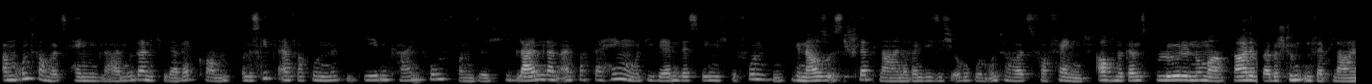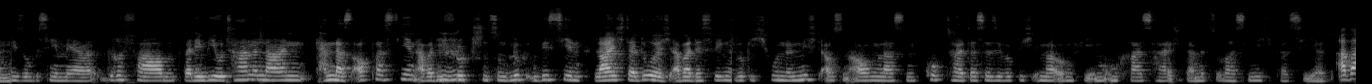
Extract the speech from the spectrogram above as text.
am Unterholz hängen bleiben und dann nicht wieder wegkommen. Und es gibt einfach Hunde, die geben keinen Ton von sich. Die bleiben dann einfach da hängen und die werden deswegen nicht gefunden. Genauso ist die Schleppleine, wenn die sich irgendwo im Unterholz verfängt. Auch eine ganz blöde Nummer. Gerade bei bestimmten Schleppleinen, die so ein bisschen mehr Griff haben. Bei den Biotane-Leinen kann das auch passieren, aber die mhm. flutschen zum Glück ein bisschen leichter durch. Aber deswegen wirklich Hunde nicht aus den Augen lassen. Guckt halt, dass er sie wirklich immer irgendwie im Umkreis haltet, damit sowas nicht passiert. Aber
